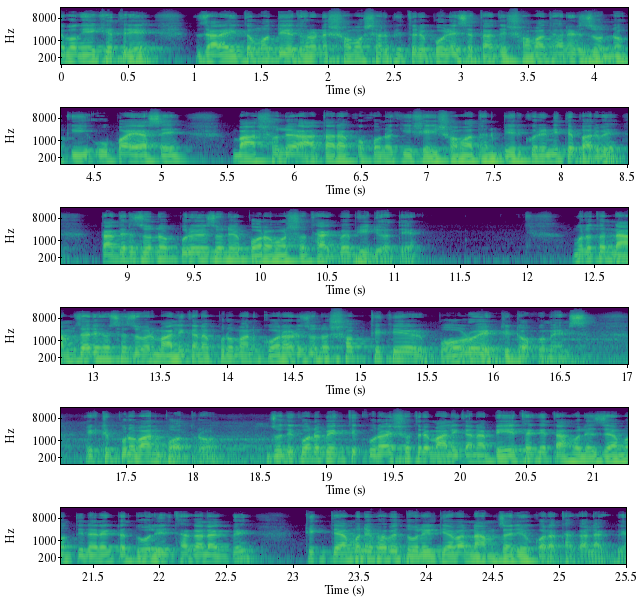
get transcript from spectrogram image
এবং ক্ষেত্রে যারা ইতিমধ্যে এ ধরনের সমস্যার ভিতরে পড়েছে, তাদের সমাধানের জন্য কি উপায় আছে বা আসলে তারা কখনো কি সেই সমাধান বের করে নিতে পারবে, তাদের জন্য প্রয়োজনীয় পরামর্শ থাকবে ভিডিওতে। মূলত নামজারি হচ্ছে জমির মালিকানা প্রমাণ করার জন্য সবথেকে বড় একটি ডকুমেন্টস একটি প্রমাণপত্র। যদি কোনো ব্যক্তি কুরাই সূত্রে মালিকানা পেয়ে থাকে, তাহলে যেমন তিনার একটা দলিল থাকা লাগবে, ঠিক তেমনইভাবে দলিলটি আবার নামজারিও করা থাকা লাগবে।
